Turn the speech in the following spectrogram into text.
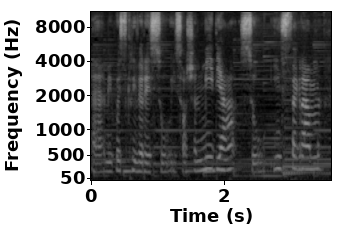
Eh, mi puoi scrivere sui social media, su Instagram,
